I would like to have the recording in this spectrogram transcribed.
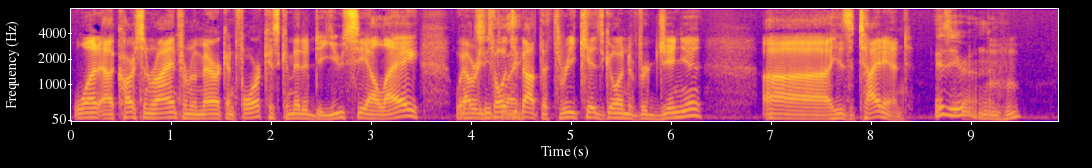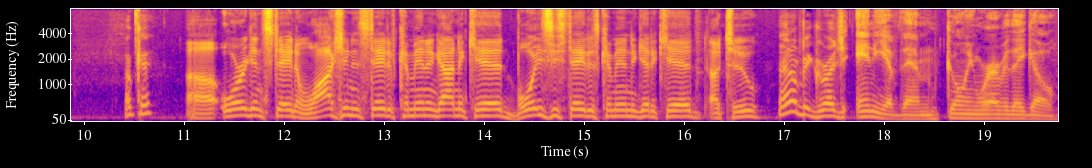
one uh, Carsen Ryan from American Fork has committed to UCLA. We Where's already told play? you about the three kids going to Virginia. Uh, he's a tight end. Is he? Mm-hmm. Okay. Uh, Oregon State and Washington State have come in and gotten a kid. Boise State has come in to get a kid, a two. I don't begrudge any of them going wherever they go.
